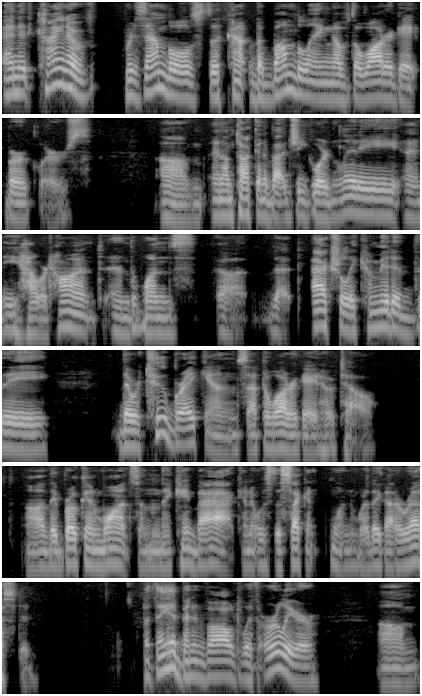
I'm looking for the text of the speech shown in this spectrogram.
and it kind of resembles the the bumbling of the Watergate burglars um, and I'm talking about G. Gordon Liddy and E. Howard Hunt and the ones uh, that actually committed the there were two break-ins at the Watergate Hotel. Uh, they broke in once and then they came back, and it was the second one where they got arrested. But they had been involved with earlier um,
